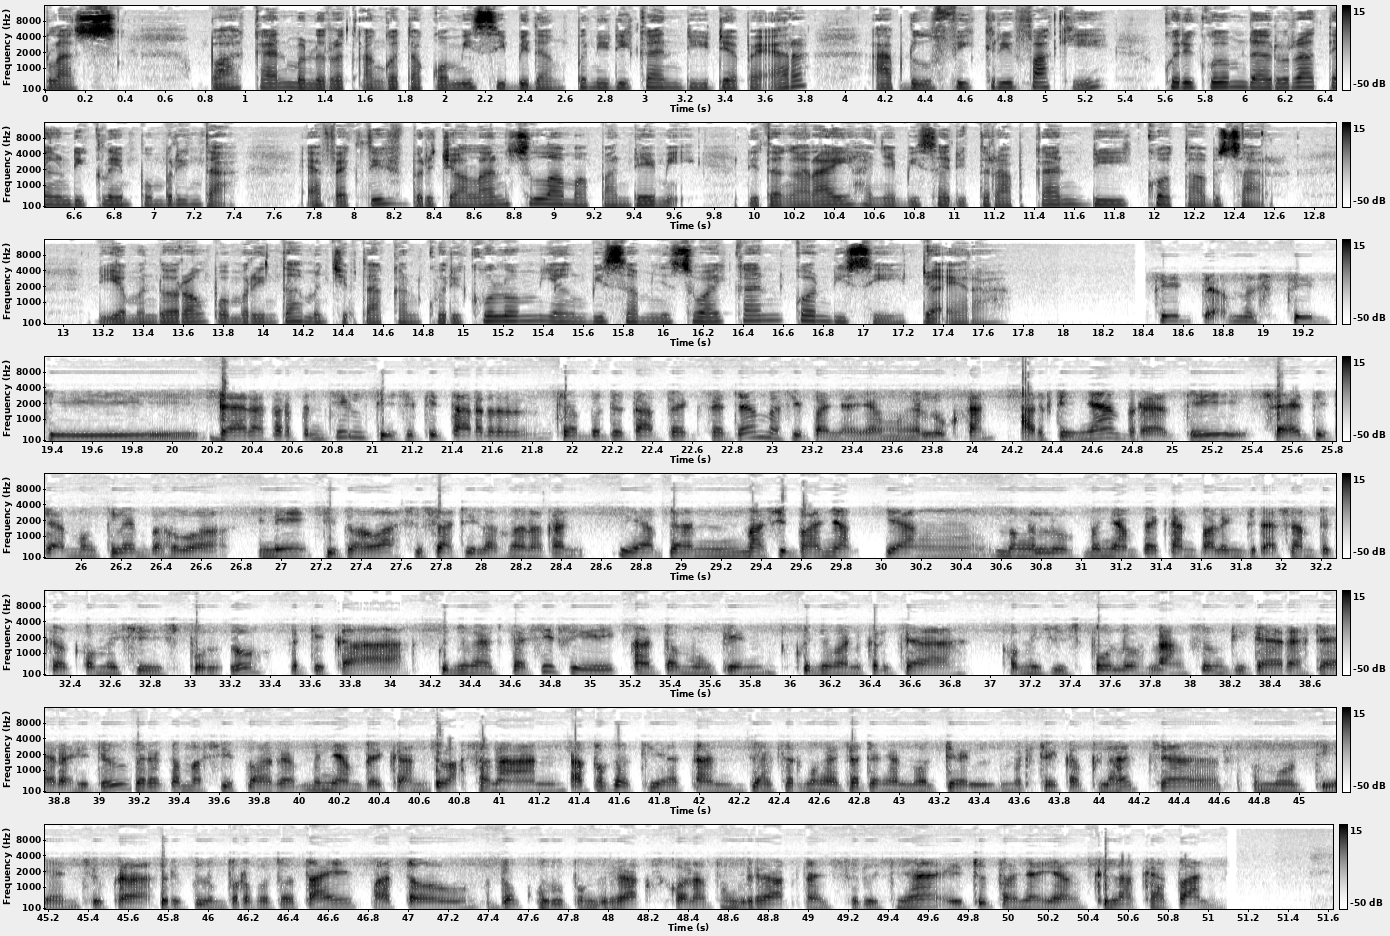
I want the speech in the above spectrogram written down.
Bahkan menurut anggota Komisi Bidang Pendidikan di DPR, Abdul Fikri Fakih, kurikulum darurat yang diklaim pemerintah efektif berjalan selama pandemi, ditengarai hanya bisa diterapkan di kota besar. Dia mendorong pemerintah menciptakan kurikulum yang bisa menyesuaikan kondisi daerah tidak mesti di daerah terpencil di sekitar Jabodetabek saja masih banyak yang mengeluhkan. Artinya berarti saya tidak mengklaim bahwa ini di bawah susah dilaksanakan. Ya dan masih banyak yang mengeluh menyampaikan paling tidak sampai ke Komisi 10 ketika kunjungan spesifik atau mungkin kunjungan kerja Komisi 10 langsung di daerah-daerah itu mereka masih baru menyampaikan pelaksanaan apa kegiatan belajar mengajar dengan model Merdeka Belajar, kemudian juga kurikulum prototipe atau apa, guru penggerak sekolah penggerak dan seterusnya itu banyak yang gelagapan.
